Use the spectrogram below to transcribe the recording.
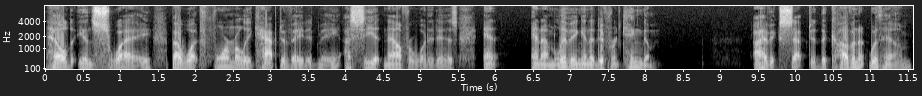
held in sway by what formerly captivated me. I see it now for what it is, and, and I'm living in a different kingdom. I have accepted the covenant with Him,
